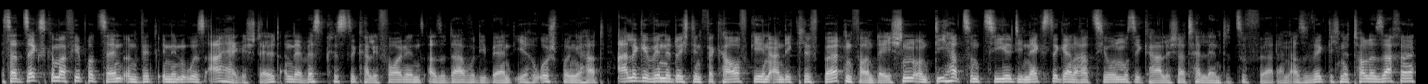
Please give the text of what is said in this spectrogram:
Es hat 6,4 Prozent und wird in den USA hergestellt, an der Westküste Kaliforniens, also da, wo die Band ihre Ursprünge hat. Alle Gewinne durch den Verkauf gehen an die Cliff Burton Foundation und die hat zum Ziel, die nächste Generation musikalischer Talente zu fördern. Also wirklich eine tolle Sache.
